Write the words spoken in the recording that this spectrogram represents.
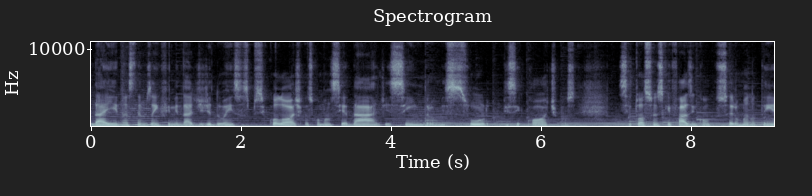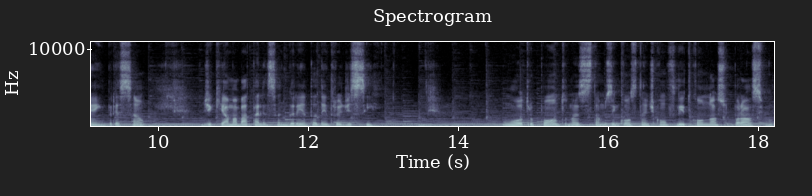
Daí nós temos a infinidade de doenças psicológicas, como ansiedade, síndromes, surtos, psicóticos, situações que fazem com que o ser humano tenha a impressão de que há uma batalha sangrenta dentro de si. Um outro ponto, nós estamos em constante conflito com o nosso próximo,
